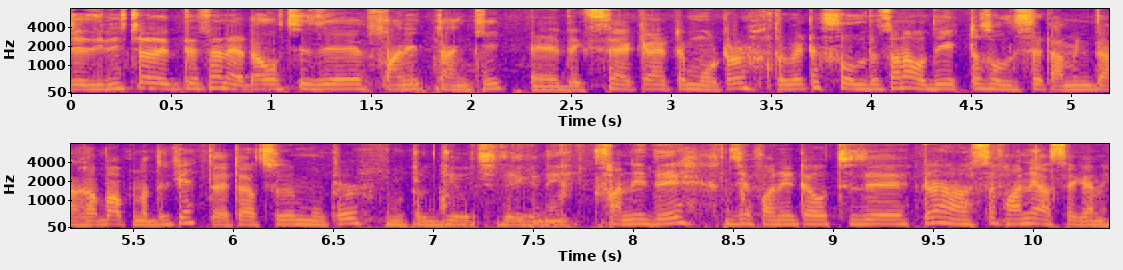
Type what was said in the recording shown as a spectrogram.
যে জিনিসটা দেখতেছেন এটা হচ্ছে যে পানির ট্যাঙ্কি। দেখছেন এখানে একটা মোটর তবে এটা চলতেছে না ওদিকে একটা চলতেছে আমি দেখাবো আপনাদেরকে। তো এটা হচ্ছে যে মোটর মোটর দিয়ে হচ্ছে যে এখানে পানি দে। যে পানিটা হচ্ছে যে না, আছে আছে এখানে।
